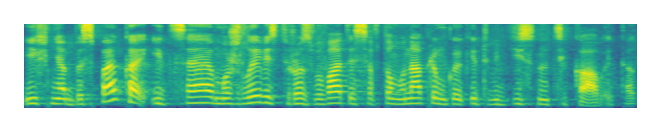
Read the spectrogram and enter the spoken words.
їхня безпека і це можливість розвиватися в тому напрямку, який тобі дійсно цікавий. Так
